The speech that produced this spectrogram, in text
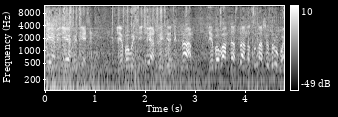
времени, Эхо-10. Либо вы сейчас идете к нам, либо вам достанутся наши трупы.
